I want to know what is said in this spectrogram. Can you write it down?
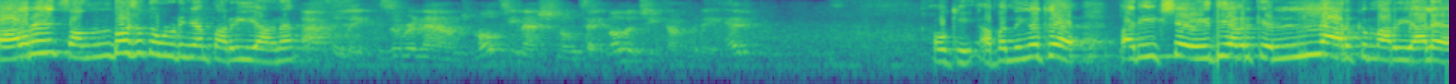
വളരെ സന്തോഷത്തോടുകൂടി ഞാൻ പറയുകയാണ്. ഓക്കെ അപ്പൊ നിങ്ങൾക്ക് പരീക്ഷ എഴുതി അവർക്ക് എല്ലാവർക്കും അറിയാലേ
